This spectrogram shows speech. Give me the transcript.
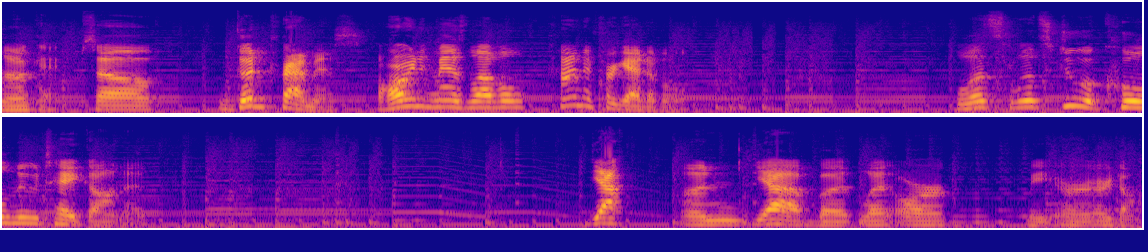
Okay, so, good premise. Hornet Man's level, kind of forgettable. Let's, let's do a cool new take on it. And yeah, but let or or, or don't.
